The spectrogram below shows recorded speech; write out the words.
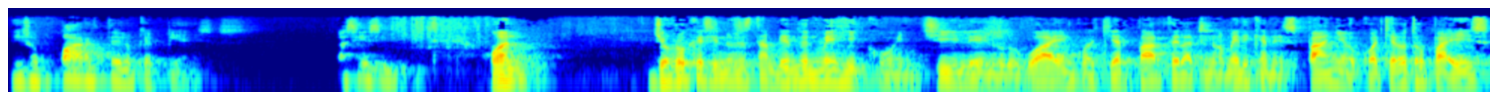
Eso parte de lo que piensas. Así es. Juan, yo creo que si nos están viendo en México, en Chile, en Uruguay, en cualquier parte de Latinoamérica, en España o cualquier otro país,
